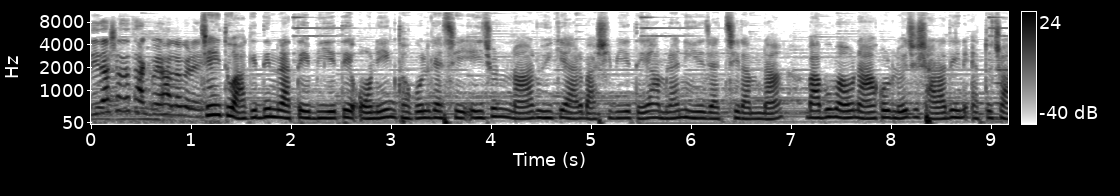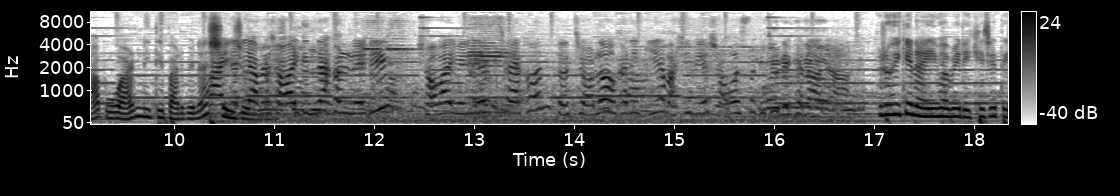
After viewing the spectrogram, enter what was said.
দিদার সাথে থাকবে ভালো করে। যেহেতু আগের দিন রাতে বিয়েতে অনেক ধকল গেছে এই জন্য না রুহিকে আর বাসি বিয়েতে আমরা নিয়ে যাচ্ছিলাম না। বাবু মাও না করল যে সারাদিন এত চাপ ও আর নিতে পারবে না সেই জন্য। আমরা সবাই কিন্তু এখন রেডি সবাই বেরিয়ে যাচ্ছে এখন। তো চলো ওখানে গিয়ে বাসি বিয়ের সমস্ত কিছু দেখে নেওয়া রুহিকে না এইভাবে রেখে যেতে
